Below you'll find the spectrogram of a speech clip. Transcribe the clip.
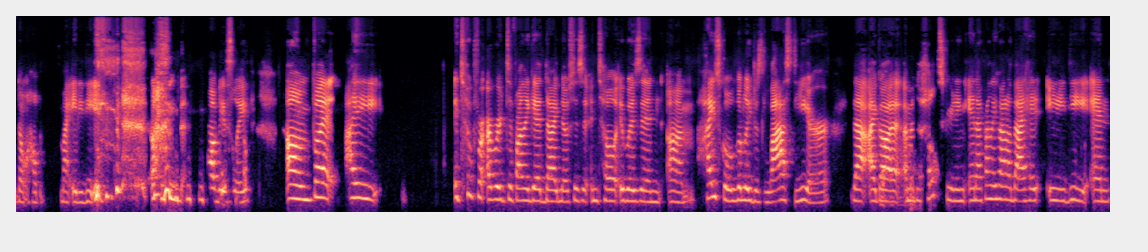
don't help my ADD, obviously. Um, but I, it took forever to finally get a diagnosis until it was in um, high school, literally just last year that I got a mental health screening and I finally found out that I had ADD and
